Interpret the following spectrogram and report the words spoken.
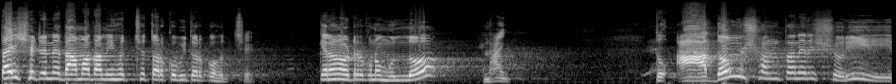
তাই সেটা নিয়ে দামাদামি হচ্ছে, তর্ক বিতর্ক হচ্ছে। কেননা ওটার কোনো মূল্য নাই। তো আদম সন্তানের শরীর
